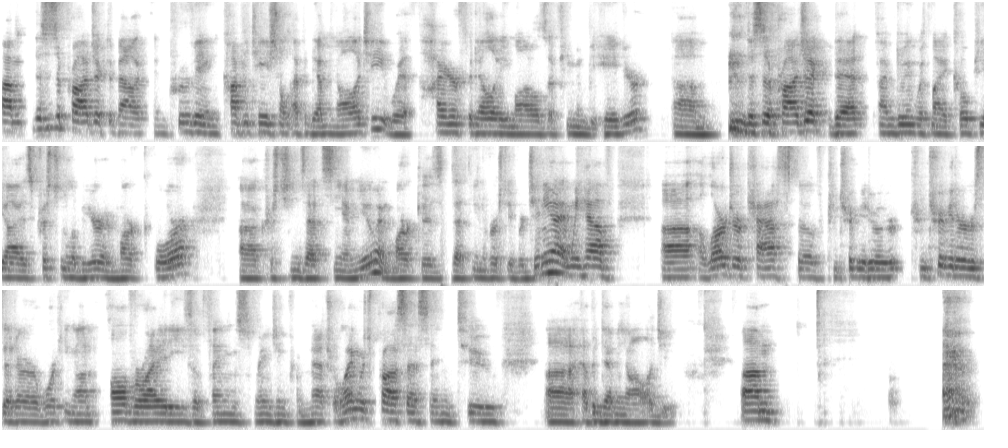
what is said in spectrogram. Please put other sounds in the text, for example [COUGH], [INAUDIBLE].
Um, this is a project about improving computational epidemiology with higher fidelity models of human behavior. Um, [CLEARS THROAT] this is a project that I'm doing with my co-PIs, Christian Lebiere and Mark Orr. Uh, Christian's at CMU and Mark is at the University of Virginia. And we have uh, a larger cast of contributor, contributors that are working on all varieties of things ranging from natural language processing to uh, epidemiology. Um, [CLEARS THROAT]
